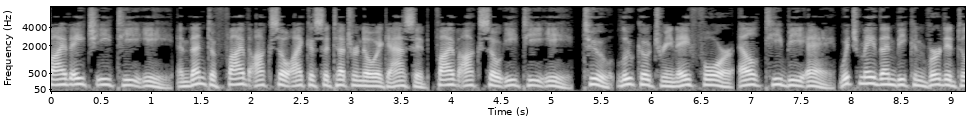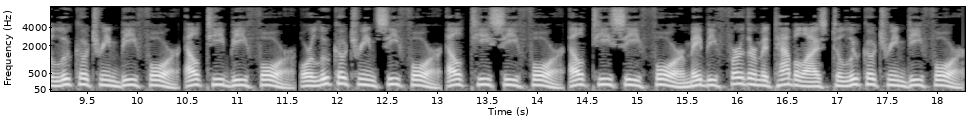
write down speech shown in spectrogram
5-HETE and then to 5-oxo-eicosatetranoic acid 5-oxo-ETE, 2 leukotriene A4 LTBA which may then be converted to leukotriene B4 LTB4 or leukotriene C4 LTC4 LTC4 may be further metabolized to leukotriene D4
